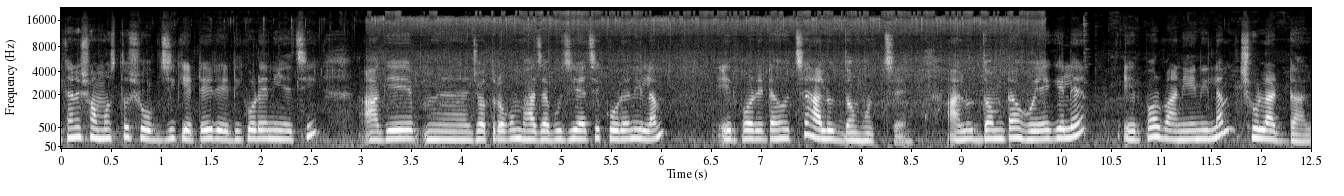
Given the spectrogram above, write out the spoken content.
এখানে সমস্ত সবজি কেটে রেডি করে নিয়েছি। আগে যত রকম ভাজাভুজি আছে করে নিলাম। এরপর এটা হচ্ছে আলুর দম হচ্ছে। আলুর দমটা হয়ে গেলে এরপর বানিয়ে নিলাম ছোলার ডাল।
